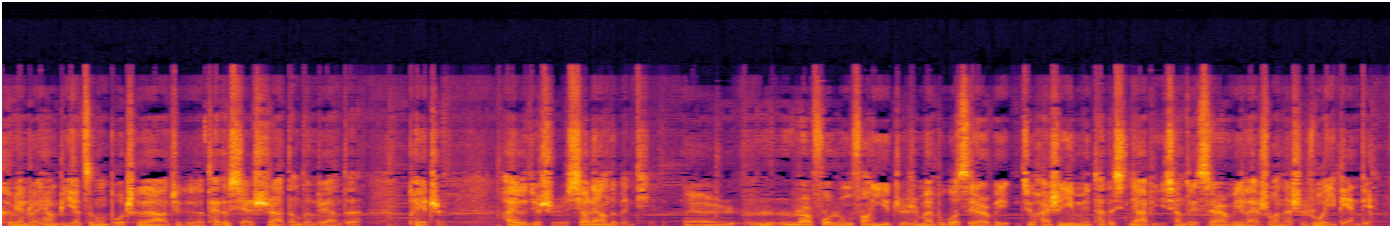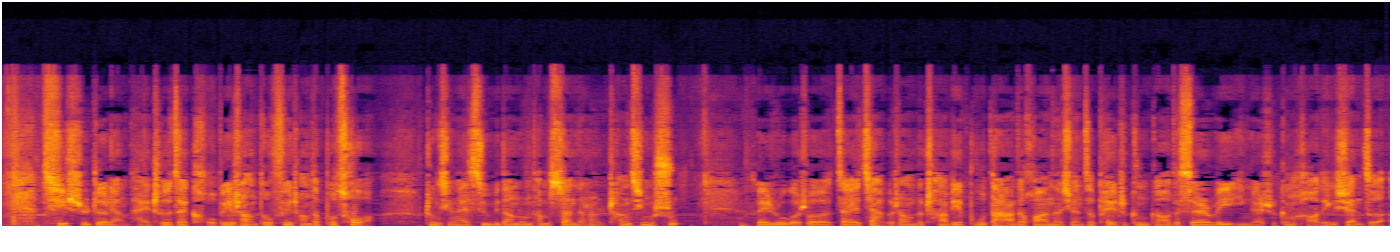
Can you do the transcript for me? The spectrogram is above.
可变转向比啊、自动泊车啊、这个抬头显示啊等等这样的配置。还有就是销量的问题，呃，RAV4 荣放一直是卖不过 CRV，就还是因为它的性价比相对 CRV 来说呢是弱一点点。其实这两台车在口碑上都非常的不错，中型 SUV 当中他们算得上是常青树。所以，如果说在价格上的差别不大的话呢，选择配置更高的 CRV 应该是更好的一个选择。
